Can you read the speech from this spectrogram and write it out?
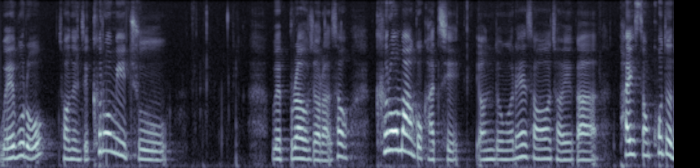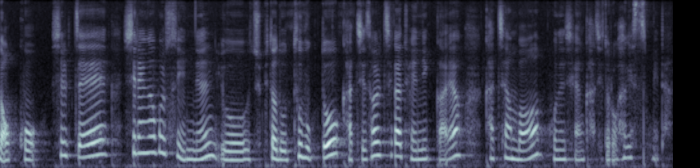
웹으로 저는 이제 크롬이 주 웹 브라우저라서 크롬하고 같이 연동을 해서 저희가 파이썬 코드 넣고 실제 실행해 볼 수 있는 요 주피터 노트북도 같이 설치가 되니까요. 같이 한번 보는 시간 가지도록 하겠습니다.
